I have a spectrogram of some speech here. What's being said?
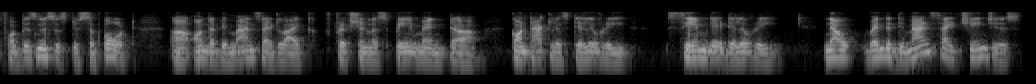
for businesses to support on the demand side, like frictionless payment, contactless delivery, same day delivery. Now, when the demand side changes,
